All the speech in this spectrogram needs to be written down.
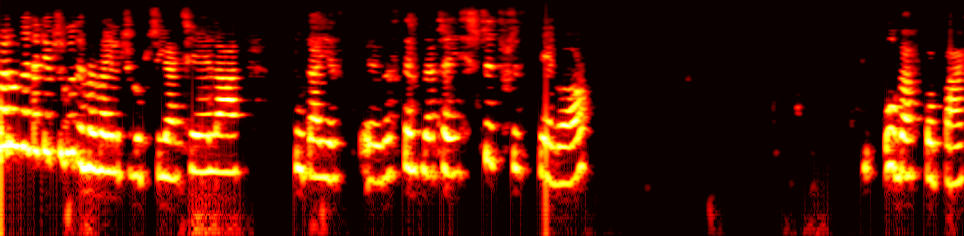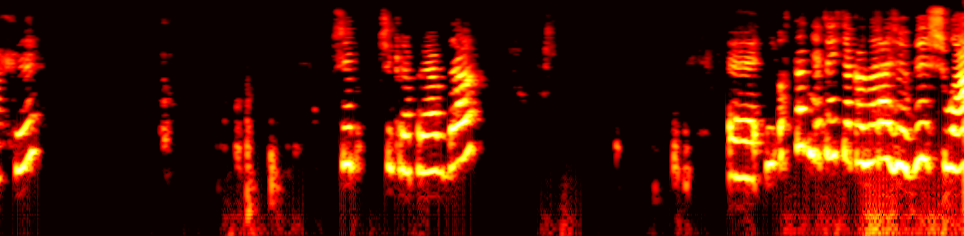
ma różne takie przygody, ma najlepszego przyjaciela. Tutaj jest y, następna część, szczyt wszystkiego. Ubaw popachy. Przy, przykra prawda. E, I ostatnia część, jaka na razie wyszła,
